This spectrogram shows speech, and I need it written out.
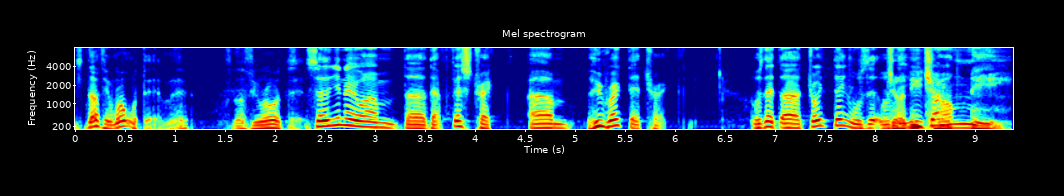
it's nothing wrong with that, man. There's nothing wrong with that. So you know, um, the that first track, um, who wrote that track? Was that a joint thing? Was it was Johnny Johnny? Chong Nee.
